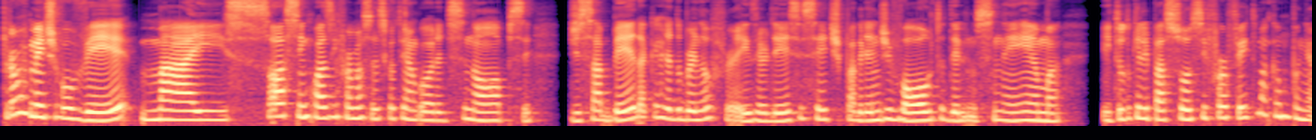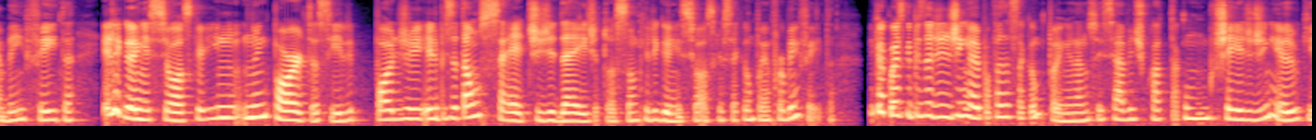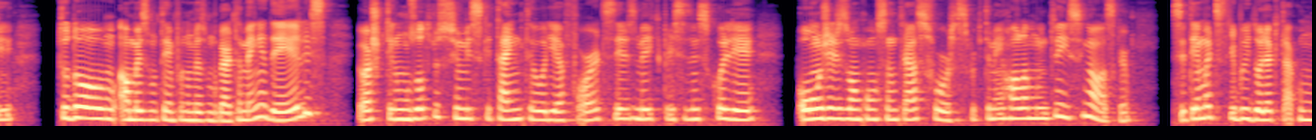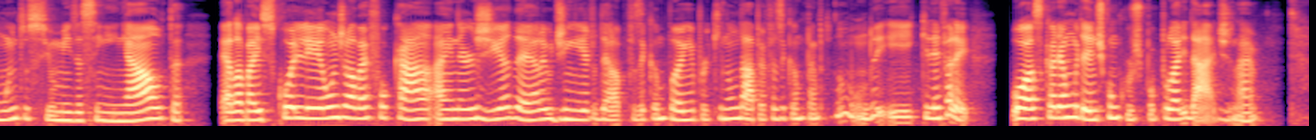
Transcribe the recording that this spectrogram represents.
Provavelmente vou ver, mas só assim com as informações que eu tenho agora de sinopse, de saber da carreira do Brandon Fraser, desse ser tipo a grande volta dele no cinema e tudo que ele passou, se for feita uma campanha bem feita, ele ganha esse Oscar e não importa, assim, ele pode, ele precisa estar um 7 de 10 de atuação que ele ganha esse Oscar se a campanha for bem feita única coisa que precisa de dinheiro para fazer essa campanha, né? Não sei se a 24 tá com cheia de dinheiro, que tudo ao mesmo tempo no mesmo lugar também é deles. Eu acho que tem uns outros filmes que tá em teoria fortes e eles meio que precisam escolher onde eles vão concentrar as forças, porque também rola muito isso em Oscar. Se tem uma distribuidora que tá com muitos filmes assim em alta, ela vai escolher onde ela vai focar a energia dela e o dinheiro dela para fazer campanha, porque não dá para fazer campanha para todo mundo e, que nem falei, o Oscar é um grande concurso de popularidade, né?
